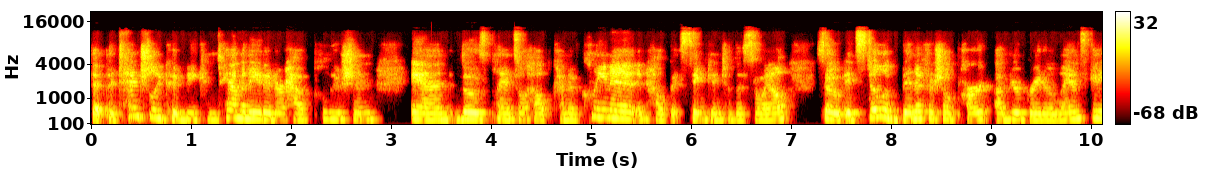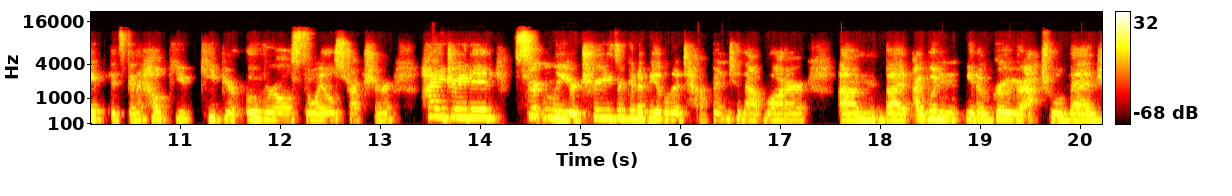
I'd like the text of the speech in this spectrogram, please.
that potentially could be contaminated or have pollution. And those plants will help kind of clean it and help it sink into the soil. So it's still a beneficial part of your greater landscape. It's going to help you keep your overall soil structure hydrated. Certainly, your trees are going to be able to tap into that that water. Um, but I wouldn't, you know, grow your actual veg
